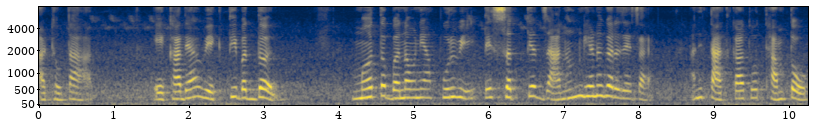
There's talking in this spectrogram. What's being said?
आठवतात. एखाद्या व्यक्तीबद्दल मत बनवण्यापूर्वी ते सत्य जाणून घेणं गरजेचं आहे. आणि तात्काळ तो थांबतो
